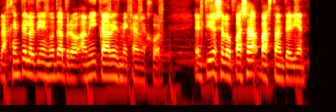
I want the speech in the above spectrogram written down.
La gente lo tiene en cuenta, pero a mí cada vez me cae mejor. El tío se lo pasa bastante bien.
